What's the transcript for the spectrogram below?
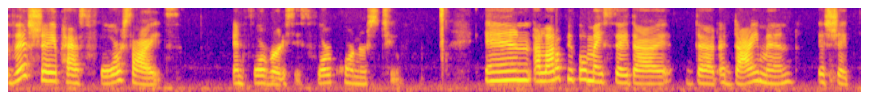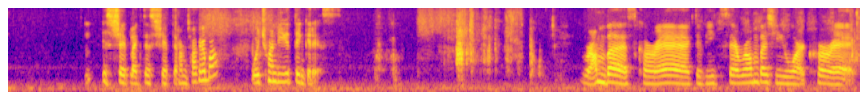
This shape has four sides and four vertices, four corners too. And a lot of people may say that that a diamond is shaped is shaped like this shape that I'm talking about. Which one do you think it is? Rhombus, correct. If you say rhombus, you are correct.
